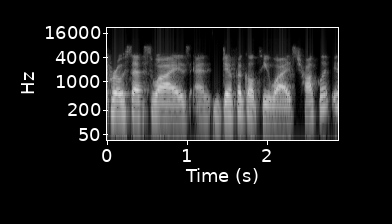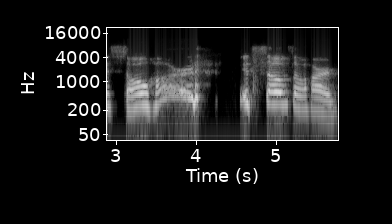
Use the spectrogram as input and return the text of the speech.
process wise and difficulty wise. Chocolate is so hard. It's so, so hard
